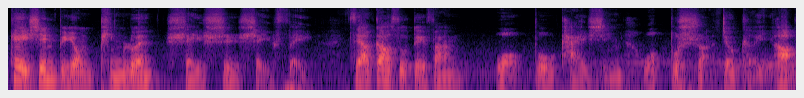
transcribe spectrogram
可以先不用评论谁是谁非，只要告诉对方。我不开心，我不爽就可以。哈，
